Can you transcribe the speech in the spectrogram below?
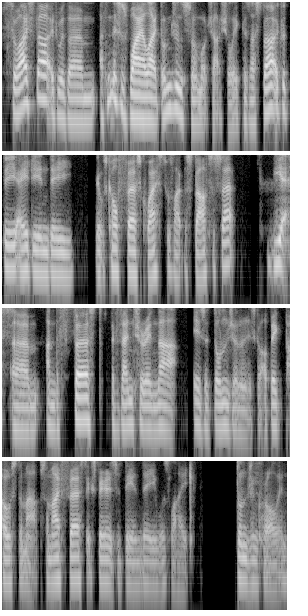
So I started with um I think this is why I like dungeons so much actually because I started with the AD&D it was called First Quest it was like the starter set. Yes. um and the first adventure in that is a dungeon and it's got a big poster map. So my first experience of D&D was like dungeon crawling.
